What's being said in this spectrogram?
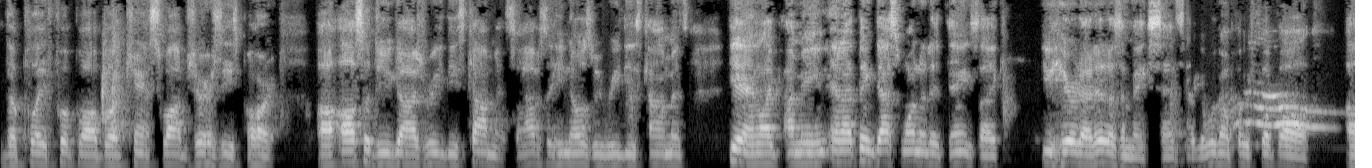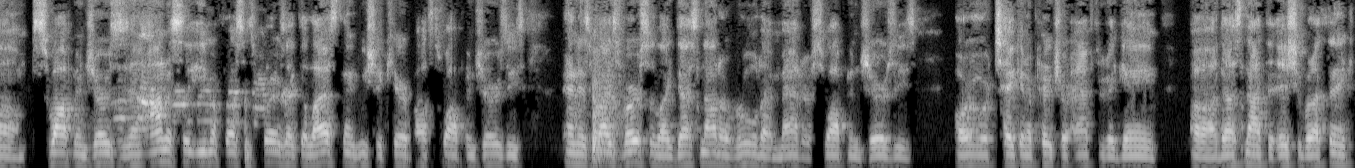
the play football but can't swap jerseys part. Uh, also, do you guys read these comments? So obviously he knows we read these comments. Yeah, and like I mean, and I think that's one of the things like – you hear that it doesn't make sense. Like we're gonna play football, um, swapping jerseys, and honestly, even for us as players, like the last thing we should care about swapping jerseys, and it's vice versa. Like that's not a rule that matters. Swapping jerseys or, or taking a picture after the game, uh, that's not the issue. But I think,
